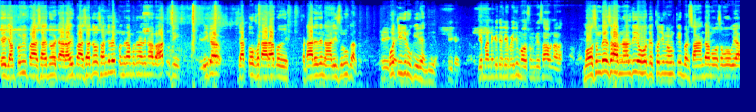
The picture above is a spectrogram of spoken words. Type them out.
ਤੇ ਜੰਪ ਵੀ ਪਾ ਸਕਦੇ ਹੋ ਅਟਾਰਾ ਵੀ ਪਾ ਸਕਦੇ ਹੋ ਸਮਝ ਲਓ 15 15 ਦਿਨਾਂ ਬਾਅਦ ਤੁਸੀਂ ਠੀਕ ਹੈ? ਜਦ ਤੋਂ ਫਟਾਰਾ ਪਵੇ ਫਟਾਰੇ ਦੇ ਨਾਲ ਹੀ ਸ਼ੁਰੂ ਕਰ ਦਿਓ। ਠੀਕ ਉਹ ਚੀਜ਼ ਰੁਕੀ ਰਹਿੰਦੀ ਹੈ। ਠੀਕ ਹੈ ਜੀ। ਮੰਨ ਕੇ ਚੱਲੀਏ ਬਾਈ ਜੀ ਮੌਸਮ ਦੇ ਹਿਸਾਬ ਨਾਲ। ਮੌਸਮ ਦੇ ਹਿਸਾਬ ਨਾਲ ਦੀ ਉਹ ਦੇਖੋ ਜਿਵੇਂ ਹੁਣ ਕੀ ਬਰਸਾਤ ਦਾ ਮੌਸਮ ਹੋ ਗਿਆ।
